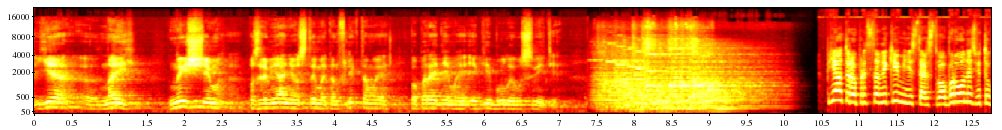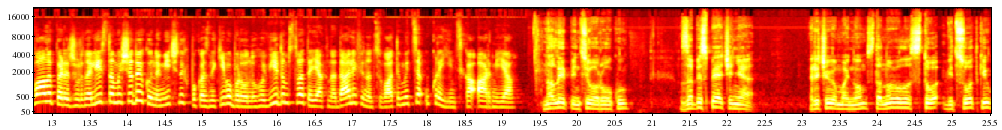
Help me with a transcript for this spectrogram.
є найнижчим по зрівнянню з тими конфліктами попередніми, які були у світі. П'ятеро представників Міністерства оборони звітували перед журналістами щодо економічних показників оборонного відомства та як надалі фінансуватиметься українська армія. на липень цього року забезпечення речовим майном становило 100%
